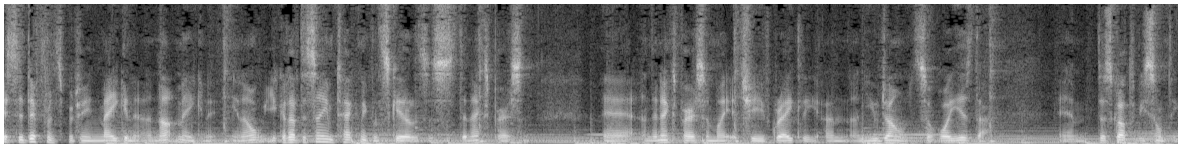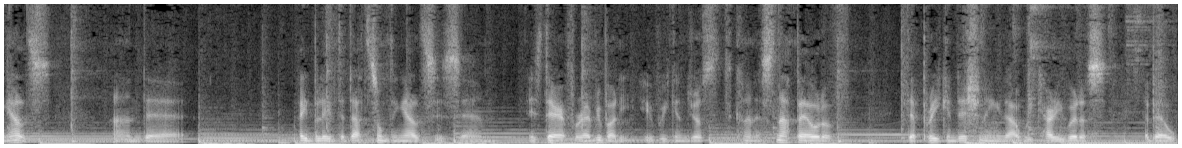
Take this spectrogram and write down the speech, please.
it's the difference between making it and not making it. You know, you could have the same technical skills as the next person, uh, and the next person might achieve greatly, and, and you don't. So why is that? Um, there's got to be something else and uh, I believe that that something else is um, is there for everybody if we can just kind of snap out of the preconditioning that we carry with us about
